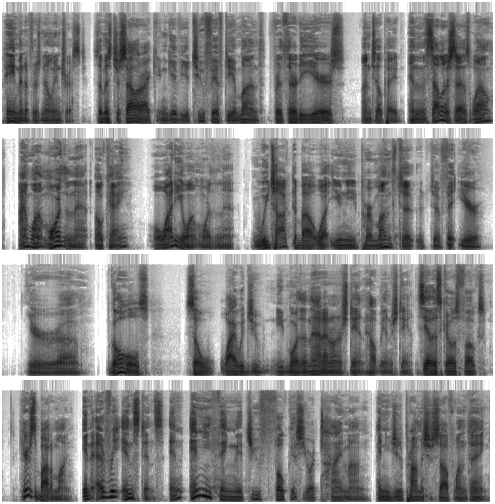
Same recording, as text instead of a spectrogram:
payment if there's no interest. So Mr. Seller, I can give you 250 a month for 30 years until paid. And the seller says, well, I want more than that. Okay. Well, why do you want more than that? We talked about what you need per month to, to fit your, your, uh, goals. So why would you need more than that? I don't understand. Help me understand. See how this goes, folks? Here's the bottom line. In every instance, in anything that you focus your time on, I need you to promise yourself one thing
